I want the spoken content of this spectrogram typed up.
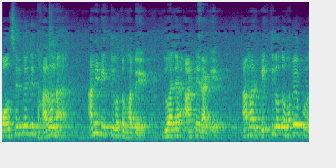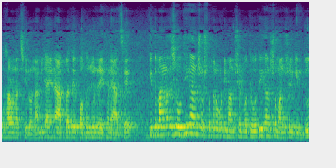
কল সেন্টার যে ধারণা, আমি ব্যক্তিগতভাবে দু হাজার আটের আগে আমার ব্যক্তিগতভাবেও কোনো ধারণা ছিল না। আমি জানি না আপনাদের কতজনের এখানে আছে, কিন্তু বাংলাদেশের অধিকাংশ সতেরো কোটি মানুষের মধ্যে অধিকাংশ মানুষের কিন্তু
